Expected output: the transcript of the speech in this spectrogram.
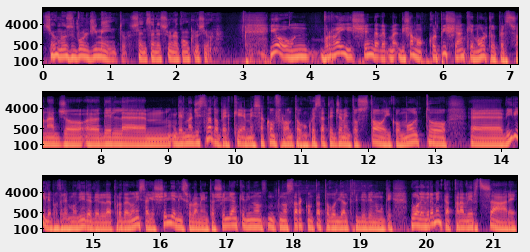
c'è uno svolgimento senza nessuna conclusione. Io un, vorrei scendere, diciamo, colpisce anche molto il personaggio eh, del, um, del, magistrato perché è messo a confronto con questo atteggiamento stoico, molto eh, virile, potremmo dire, del protagonista che sceglie l'isolamento, sceglie anche di non, non stare a contatto con gli altri detenuti, vuole veramente attraversare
